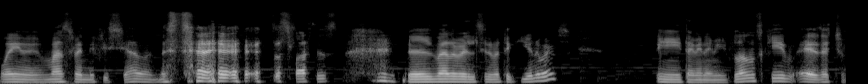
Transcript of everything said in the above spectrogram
güey más beneficiado en esta- estas fases del Marvel Cinematic Universe. Y también Emily Blonsky, eh, de hecho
